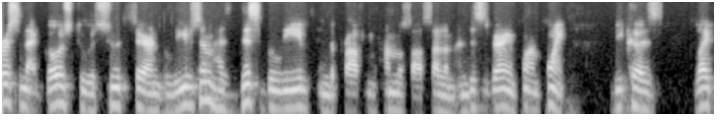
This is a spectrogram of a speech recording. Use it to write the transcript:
person that goes to a soothsayer and believes him has disbelieved in the Prophet Muhammad. And this is a very important point because, like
